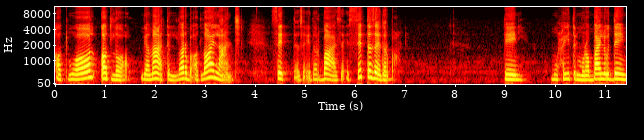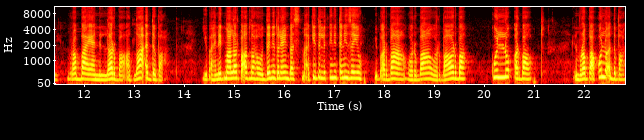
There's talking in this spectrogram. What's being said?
أطوال أضلاعه جمعت الأربع أضلاع اللي عندي. ستة زائد أربعة زائد ستة زائد أربعة. تاني محيط المربع اللي قدامي. مربع يعني الأربع أضلاع قد بعض. يبقى هنجمع الأربع أضلاع هو اداني ضلعين بس. ما أكيد الاتنين التانيين زيهم. يبقى أربعة وأربعة وأربعة وأربعة. كله أربعات المربع كله قد بعض.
